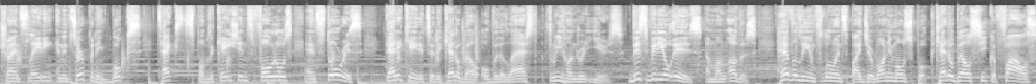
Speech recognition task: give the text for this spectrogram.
translating, and interpreting books, texts, publications, photos, and stories dedicated to the kettlebell over the last 300 years. This video is, among others, heavily influenced by Geronimo's book, Kettlebell Secret Files,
